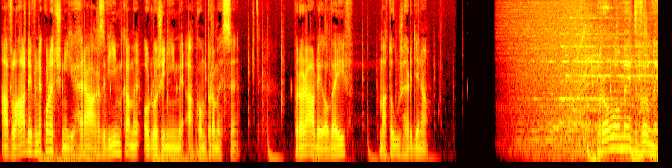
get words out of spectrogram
a vlády v nekonečných hrách s výjimkami, odloženími a kompromisy. Pro Radio Wave Matouš Hrdina. Prolomit vlny.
